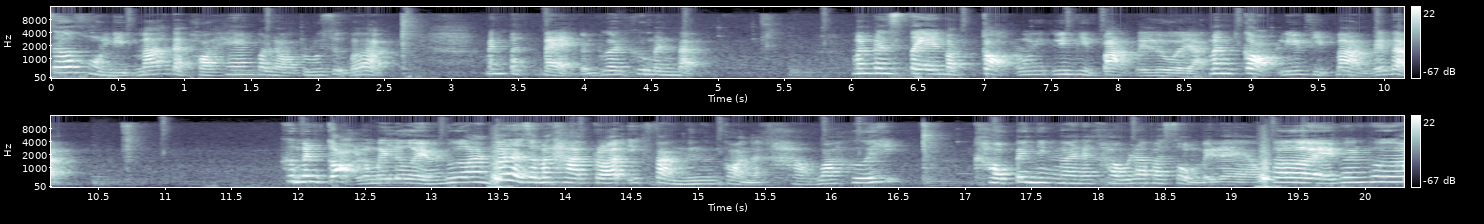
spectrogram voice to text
t อร์ของลิปมาก แต่พอแห้งไปแล้วรู้สึกว่าแบบ มันแปลกๆเพื่อนๆคือมันแบบ มันเป็นสเตนแบบเกาะริมฝีปากไปเลยอะมันเกาะริมฝีปากได้แบบ คือมันเกาะลงไปเลยเพื่อนก็เดี๋ยวจะมาทากรอสอีกฝั่งหนึ่งกันก่อนนะคะ ว่าเฮ้ยเขาเป็นยังไงนะคะเวลาผสมไปแล้วเฮ้ยเพื่อ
